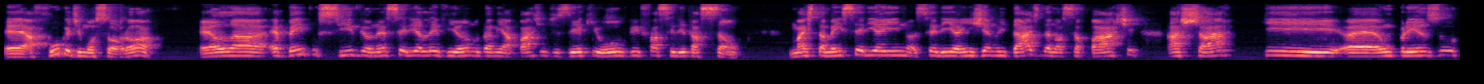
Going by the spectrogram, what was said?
É, a fuga de Mossoró, ela é bem possível, né? Seria leviano da minha parte dizer que houve facilitação mas também seria, seria ingenuidade da nossa parte achar que é, um preso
